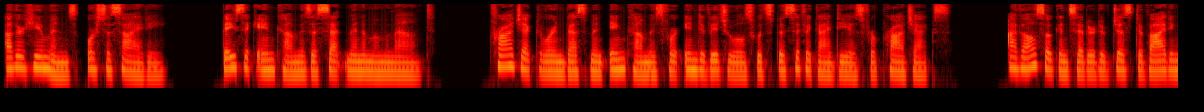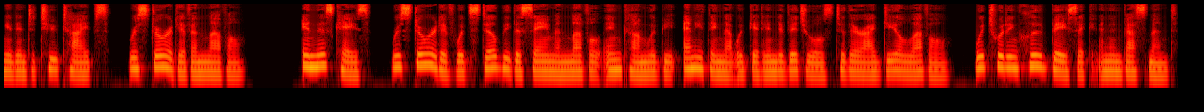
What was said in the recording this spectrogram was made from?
other humans, or society. Basic income is a set minimum amount. Project or investment income is for individuals with specific ideas for projects. I've also considered of just dividing it into two types, restorative and level. In this case, restorative would still be the same and level income would be anything that would get individuals to their ideal level, which would include basic and investment.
